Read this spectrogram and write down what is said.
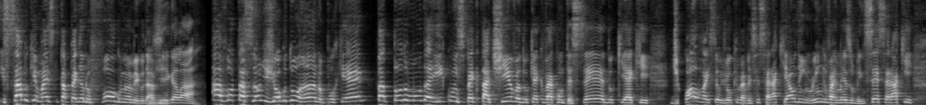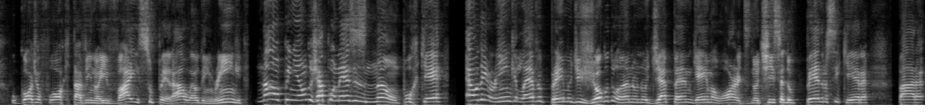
E sabe o que mais que tá pegando fogo, meu amigo Davi? Diga lá. A votação de jogo do ano, porque tá todo mundo aí com expectativa do que é que vai acontecer, do que é que. de qual vai ser o jogo que vai vencer. Será que Elden Ring vai mesmo vencer? Será que o God of War que tá vindo aí vai superar o Elden Ring? Na opinião dos japoneses, não, porque Elden Ring leva o prêmio de jogo do ano no Japan Game Awards, notícia do Pedro Siqueira para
